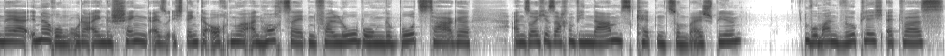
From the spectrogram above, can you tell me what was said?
eine Erinnerung oder ein Geschenk. Also ich denke auch nur an Hochzeiten, Verlobungen, Geburtstage, an solche Sachen wie Namensketten zum Beispiel, wo man wirklich etwas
